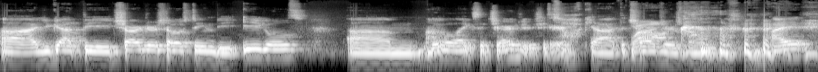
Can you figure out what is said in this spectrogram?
Uh, you got the Chargers hosting the Eagles. Um, Mama likes the Chargers here. oh God, the Wow. Chargers, man. I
